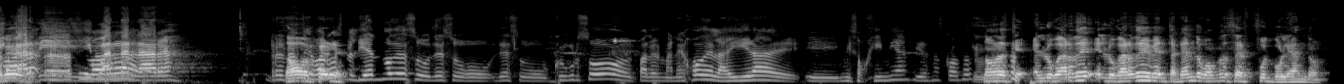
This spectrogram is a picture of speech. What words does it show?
Icardi Ah, y Wanda Nara. Renato No, Ibarra saliendo de su, de su, de su curso para el manejo de la ira y, y misoginia y esas cosas. No, es que en lugar de, en lugar de ventaneando, vamos a hacer futboleando.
